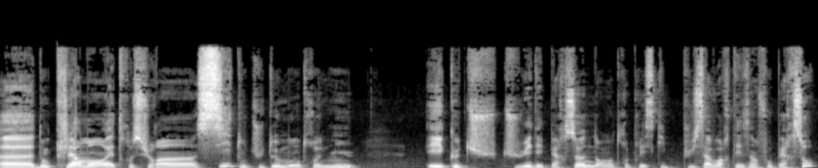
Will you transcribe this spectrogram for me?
Euh, donc clairement, être sur un site où tu te montres nu et que tu, tu aies des personnes dans l'entreprise qui puissent avoir tes infos perso,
